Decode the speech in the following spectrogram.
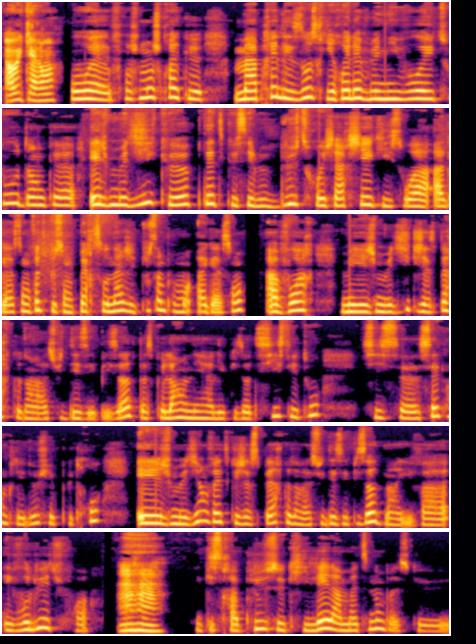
Ah oui, carrément. Ouais, franchement, je crois que. Mais après, les autres, ils relèvent le niveau et tout. Donc, euh, Et je me dis que peut-être que c'est le but recherché qu'il soit agaçant. En fait, que son personnage est tout simplement agaçant à voir. Mais je me dis que j'espère que dans la suite des épisodes, parce que là, on est à l'épisode 6 et tout. 6, 7 entre les deux, je sais plus trop. Et je me dis en fait que j'espère que dans la suite des épisodes, ben, il va évoluer, tu vois. Mhm. Et qu'il sera plus ce qu'il est là maintenant parce que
